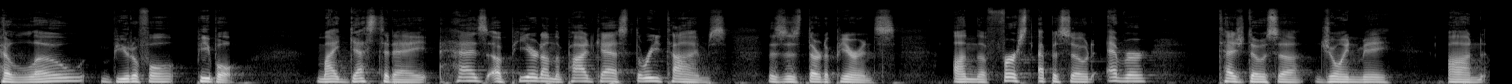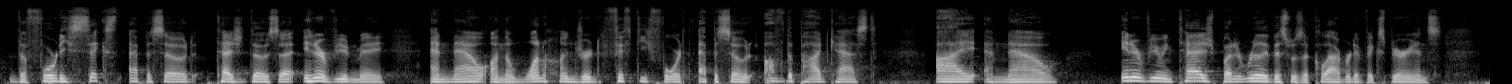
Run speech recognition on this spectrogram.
Hello, beautiful people. My guest today has appeared on the podcast three times. This is his third appearance. On the first episode ever, Tej Dosa joined me. On the 46th episode, Tej Dosa interviewed me. And now on the 154th episode of the podcast, I am now interviewing Tej, but really this was a collaborative experience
